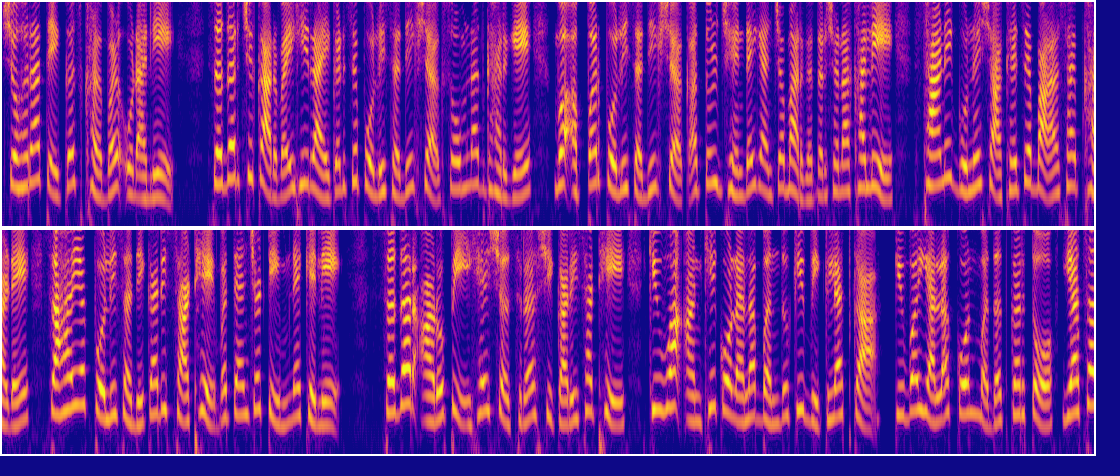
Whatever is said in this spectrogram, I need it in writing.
शहरात एकच खळबळ उडाली. सदरची कारवाई ही रायगडचे पोलीस अधीक्षक सोमनाथ घारगे व अप्पर पोलीस अधीक्षक अतुल झेंडे यांच्या मार्गदर्शनाखाली स्थानिक गुन्हे शाखेचे बाळासाहेब खाडे सहाय्यक पोलीस अधिकारी साठे व त्यांच्या टीमने केली. सदर आरोपी हे शस्त्र शिकारीसाठी किंवा आणखी कोणाला बंदुकी विकल्यात का किंवा याला कोण मदत करतो याचा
